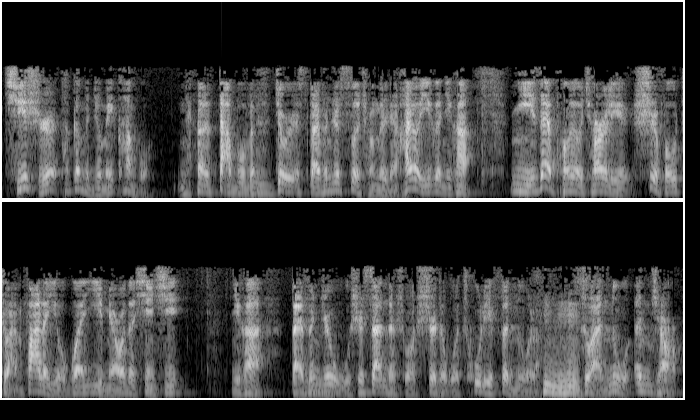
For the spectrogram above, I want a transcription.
其实他根本就没看过，大部分就是百分之四成的人。还有一个，你看你在朋友圈里是否转发了有关疫苗的信息？你看百分之五十三的说是的，我出力愤怒了，转怒 N 条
